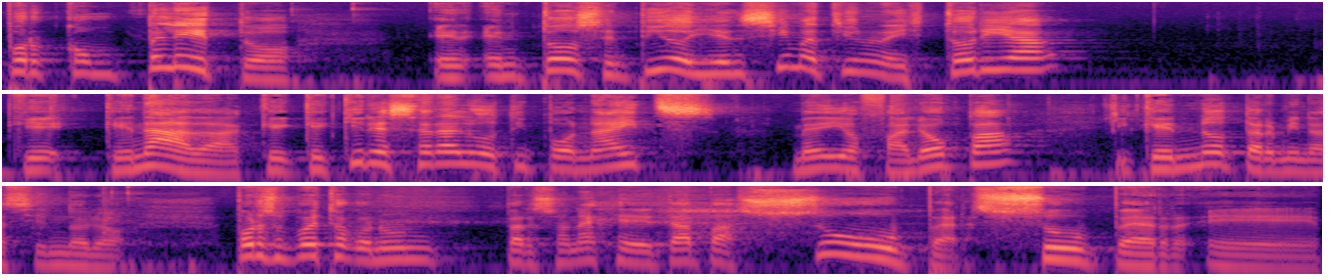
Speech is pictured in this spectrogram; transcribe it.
por completo en, en todo sentido. Y encima tiene una historia que, que nada, que, que quiere ser algo tipo Knights, medio falopa, y que no termina siéndolo. Por supuesto, con un personaje de etapa súper, súper eh,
